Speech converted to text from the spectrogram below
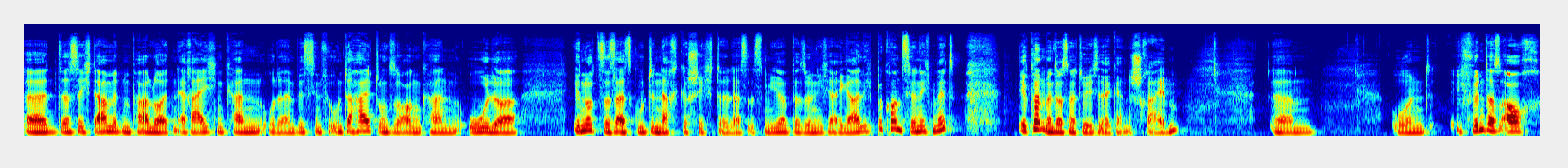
äh, dass ich damit ein paar Leuten erreichen kann oder ein bisschen für Unterhaltung sorgen kann oder ihr nutzt es als gute Nachtgeschichte. Das ist mir persönlich ja egal. Ich bekomme es ja nicht mit. Ihr könnt mir das natürlich sehr gerne schreiben. Ähm, und ich finde das auch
